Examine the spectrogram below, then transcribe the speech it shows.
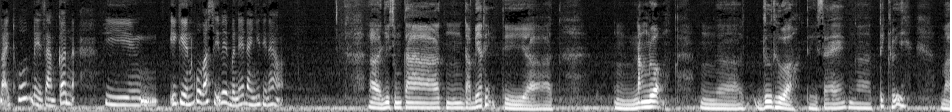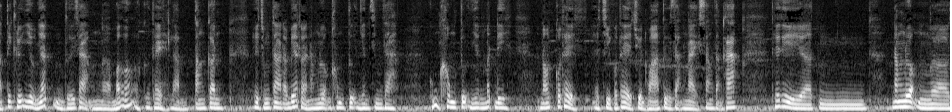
loại thuốc để giảm cân ạ. Thì ý kiến của bác sĩ về vấn đề này như thế nào ạ? À, như chúng ta ừ, đã biết ý, thì uh, năng lượng uh, dư thừa thì sẽ uh, tích lũy mà tích lũy nhiều nhất dưới dạng ờ, mỡ ở cơ thể làm tăng cân. Thì chúng ta đã biết là năng lượng không tự nhiên sinh ra cũng không tự nhiên mất đi nó có thể, chỉ có thể chuyển hóa từ dạng này sang dạng khác. Thế thì ờ, năng lượng ờ,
